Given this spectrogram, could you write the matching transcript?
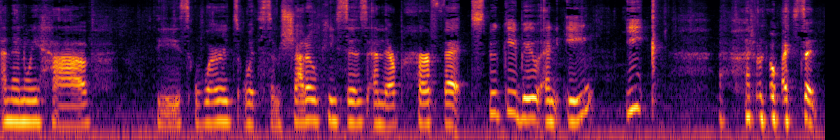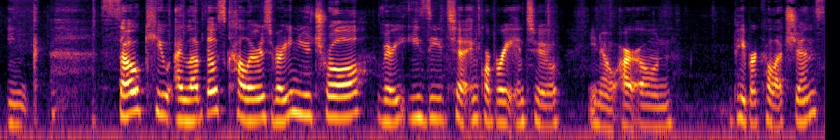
And then we have these words with some shadow pieces and they're perfect. Spooky Boo and Ink. Eek. I don't know why I said ink. So cute. I love those colors. Very neutral. Very easy to incorporate into, you know, our own paper collections.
